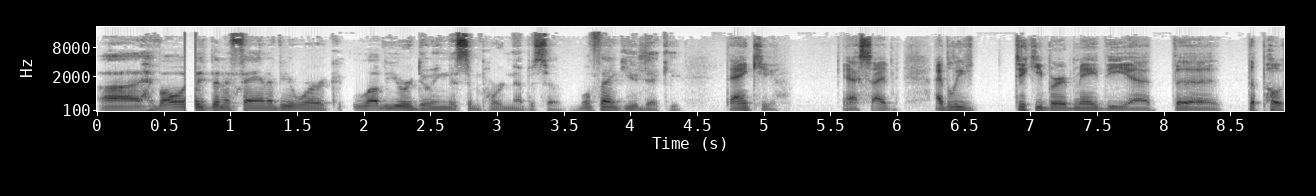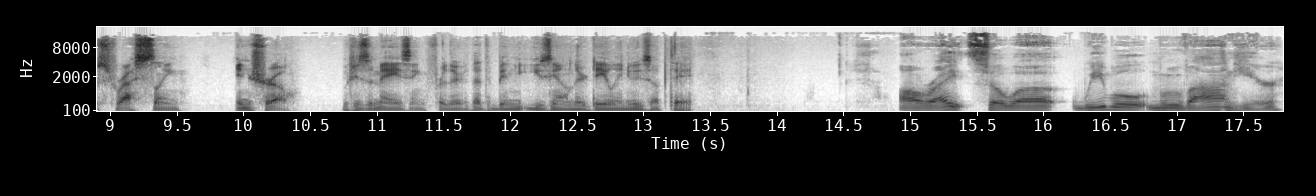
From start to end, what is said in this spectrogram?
Uh, have always been a fan of your work. Love you are doing this important episode. Well, thank you, Dicky. Thank you. Yes, I I believe Dicky Bird made the uh, the the post wrestling intro, which is amazing for their that they've been using on their daily news update. All right, so uh, we will move on here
